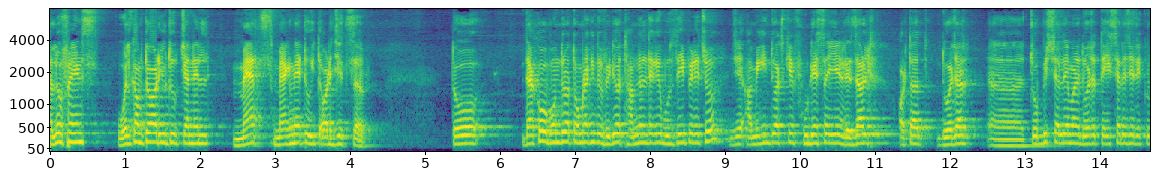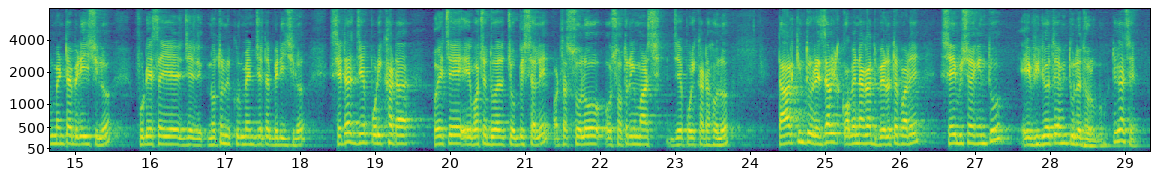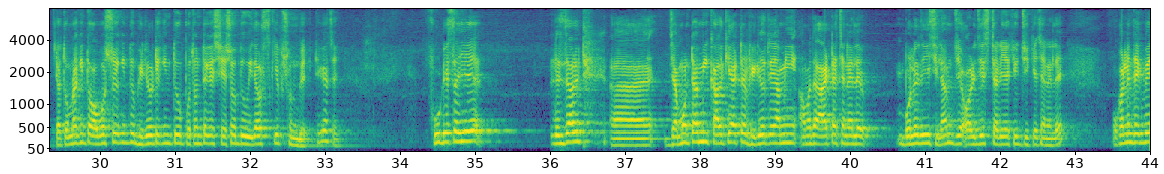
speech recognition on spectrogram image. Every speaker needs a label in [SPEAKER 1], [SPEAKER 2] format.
[SPEAKER 1] Hello friends welcome to our YouTube channel maths magnet with Arijit sir তো দেখো বন্ধুরা, তোমরা কিন্তু ভিডিও থামনেল থেকে বুঝতেই পেরেছ যে আমি কিন্তু আজকে ফুড এসআই এর রেজাল্ট অর্থাৎ দু হাজার চব্বিশ সালে মানে দু হাজার তেইশ সালে যে রিক্রুটমেন্টটা বেরিয়েছিল ফুড এসআই এর যে নতুন রিক্রুটমেন্ট যেটা বেরিয়েছিল, সেটার যে পরীক্ষাটা হয়েছে এবছর দু হাজার চব্বিশ সালে, অর্থাৎ ষোলো ও সতেরোই মার্চ যে পরীক্ষাটা হলো তার কিন্তু রেজাল্ট কবে নাগাদ বেরোতে পারে, সেই বিষয়ে কিন্তু এই ভিডিওতে আমি তুলে ধরবো, ঠিক আছে? তা তোমরা কিন্তু অবশ্যই কিন্তু ভিডিওটি কিন্তু প্রথম থেকে শেষ অবধি উইদাউট স্কিপ শুনবে, ঠিক আছে? ফুড এসআইয়ের রেজাল্ট যেমনটা আমি কালকে একটা ভিডিওতে আমি আমাদের আরেকটা চ্যানেলে বলে দিয়েছিলাম যে অরিজিৎ স্টাডিয়া কিউ জিকে চ্যানেলে ওখানে দেখবে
